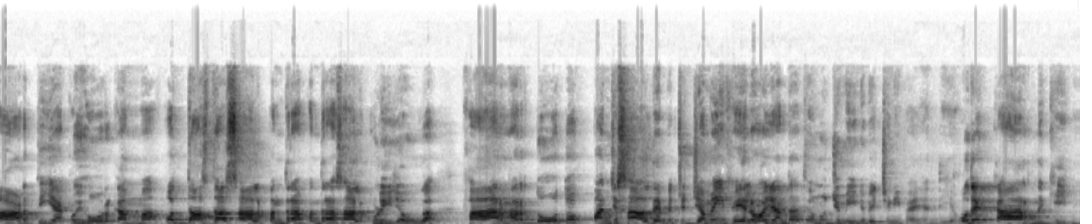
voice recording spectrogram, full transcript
ਆੜਤੀ ਆ, ਕੋਈ ਹੋਰ ਕੰਮ ਆ, ਉਹ 10-10 ਸਾਲ 15-15 ਸਾਲ ਘੁਲੀ ਜਾਊਗਾ। ਫਾਰਮਰ 2 ਤੋਂ 5 ਸਾਲ ਦੇ ਵਿੱਚ ਜਮੇ ਹੀ ਫੇਲ ਹੋ ਜਾਂਦਾ ਤੇ ਉਹਨੂੰ ਜ਼ਮੀਨ ਵੇਚਣੀ ਪੈ ਜਾਂਦੀ ਹੈ। ਉਹਦੇ ਕਾਰਨ ਕੀ ਨੇ?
